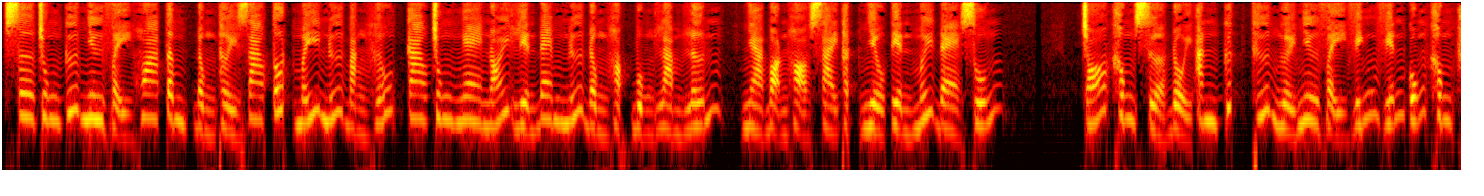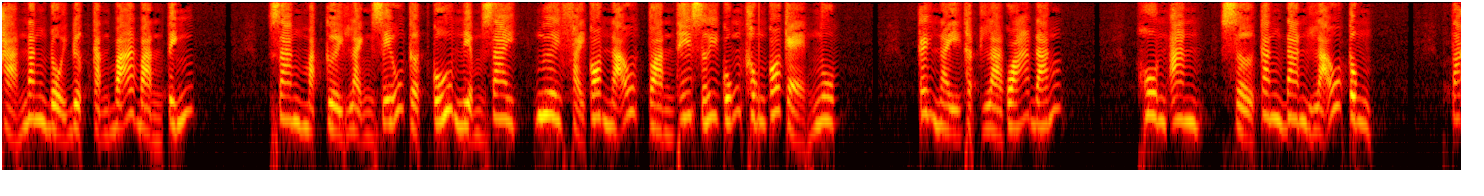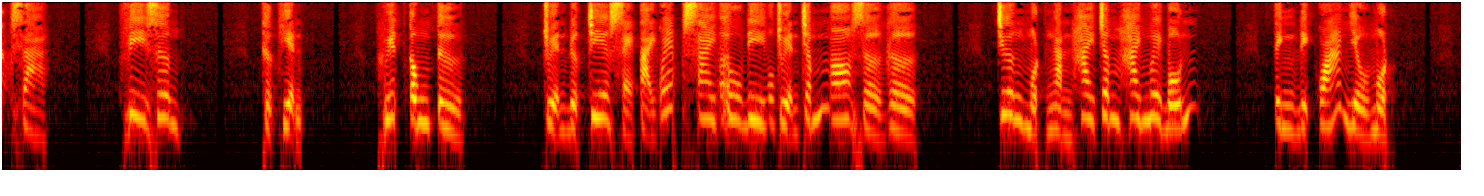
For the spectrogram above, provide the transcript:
Sơ trung cứ như vậy hoa tâm đồng thời giao tốt mấy nữ bằng hữu cao trung nghe nói liền đem nữ đồng học bụng làm lớn, nhà bọn họ xài thật nhiều tiền mới đè xuống. Chó không sửa đổi ăn cứt thứ người như vậy vĩnh viễn cũng không khả năng đổi được cặn bã bản tính. Giang mặt cười lạnh dễu cợt cố niệm dai, ngươi phải có não toàn thế giới cũng không có kẻ ngu. Cái này thật là quá đáng. Hôn an, sở căng đan lão công. Tác giả. Vi Dương. Thực hiện. Huyết công từ. Chuyện được chia sẻ tại website odchuyện.org. Chương 1224. Tình địch quá nhiều một.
